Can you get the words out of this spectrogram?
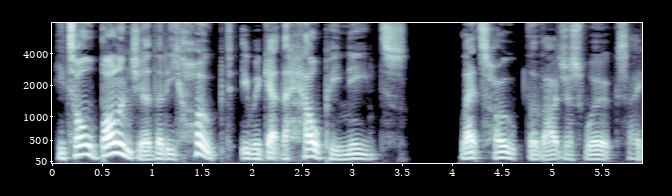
He told Bollinger that he hoped he would get the help he needs. Let's hope that that just works, eh?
